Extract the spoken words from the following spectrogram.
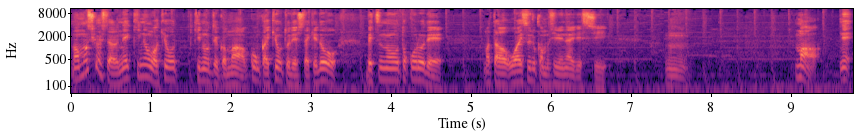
まあ、もしかしたらね昨日は今日昨日というかまあ今回京都でしたけど別のところでまたお会いするかもしれないですし。うん。まあね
